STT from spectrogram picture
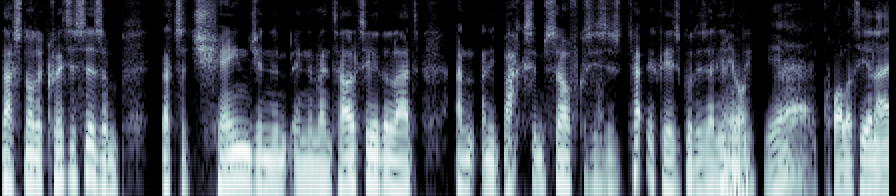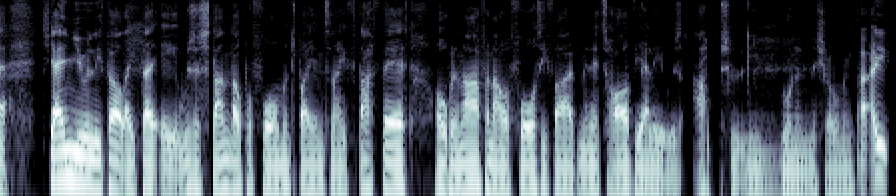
That's not a criticism. That's a change in the in the mentality of the lad, and, and he backs himself because he's as, technically as good as anybody. Anyone. Yeah, quality. And I genuinely felt like that it was a standout performance by him tonight. That first opening half an hour, 45 minutes, Harvey Elliott was absolutely running the show, mate. I,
